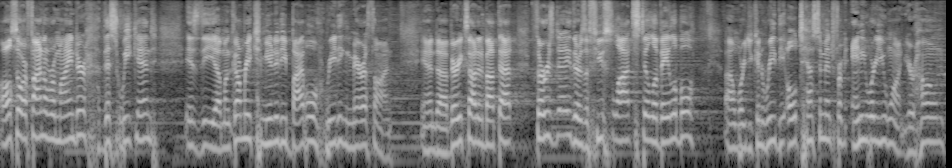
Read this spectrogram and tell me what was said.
Also, our final reminder this weekend is the uh, Montgomery Community Bible Reading Marathon. And uh, very excited about that. Thursday, there's a few slots still available um, where you can read the Old Testament from anywhere you want your home,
